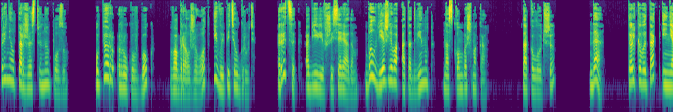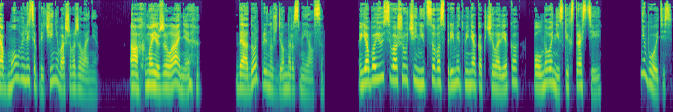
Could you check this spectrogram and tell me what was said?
принял торжественную позу. Упер руку в бок, вобрал живот и выпятил грудь. Рыцик, объявившийся рядом, был вежливо отодвинут носком башмака. «Так лучше?» «Да, только вы так и не обмолвились о причине вашего желания». «Ах, мое желание!» Деодор принужденно рассмеялся. «Я боюсь, ваша ученица воспримет меня как человека, полного низких страстей». «Не бойтесь».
